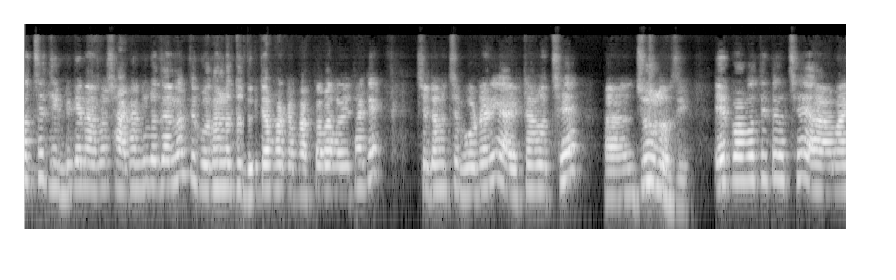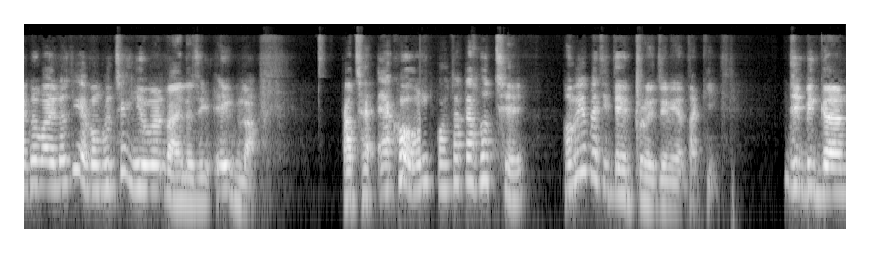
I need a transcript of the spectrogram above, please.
হচ্ছে জীববিজ্ঞানে আমরা শাখাগুলো জানলাম যে প্রধানত দুইটা ভাগে ভাগ করা হয়ে থাকে, সেটা হচ্ছে বোটানি আর একটা হচ্ছে জুলজি এর পরবর্তীতে হচ্ছে মাইক্রোবায়োলজি এবং হচ্ছে হিউম্যান বায়োলজি এইগুলা। আচ্ছা এখন কথাটা হচ্ছে হোমিওপ্যাথিতে প্রয়োজনীয়তা কি? জীববিজ্ঞান,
